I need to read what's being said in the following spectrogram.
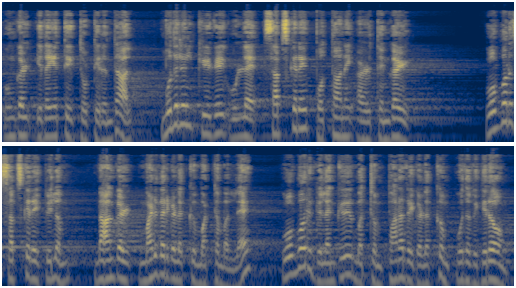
உங்கள் இதயத்தை தொட்டிருந்தால் முதலில் கீழே உள்ள சப்ஸ்கிரைப் பொத்தானை அழுத்துங்கள். ஒவ்வொரு சப்ஸ்கிரைப்பிலும் நாங்கள் மனிதர்களுக்கு மட்டுமல்ல ஒவ்வொரு விலங்கு மற்றும் பறவைகளுக்கும் உதவுகிறோம்.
